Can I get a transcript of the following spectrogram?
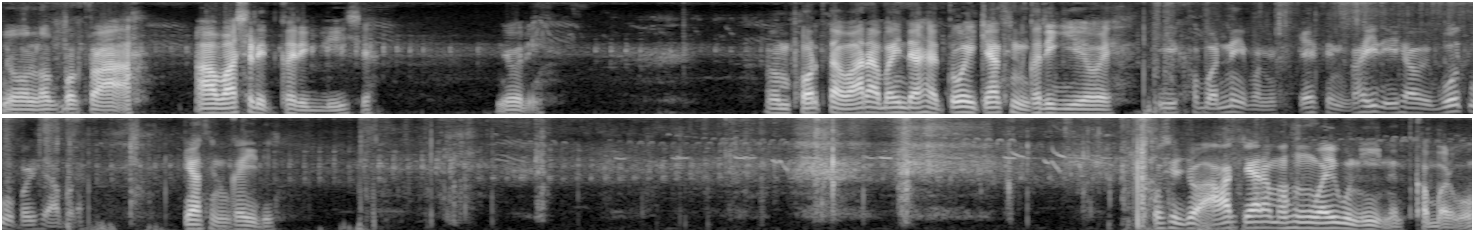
જો લગભગ તો આ આ વાસળી જ ખરી ગઈ છે. જોરી આમ ફરતા વારા બાંધ્યા છે તોય ક્યાંથી ઘરી ગઈ હવે? એ ખબર નહીં પણ ક્યાંથી ગઈ છે હવે ગોતવું પડશે આપણે. ક્યાંથી ઘઈ રહી પછી જો આ ક્યારામાં હું વાવ્યું ને એ નથી ખબર બહુ.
